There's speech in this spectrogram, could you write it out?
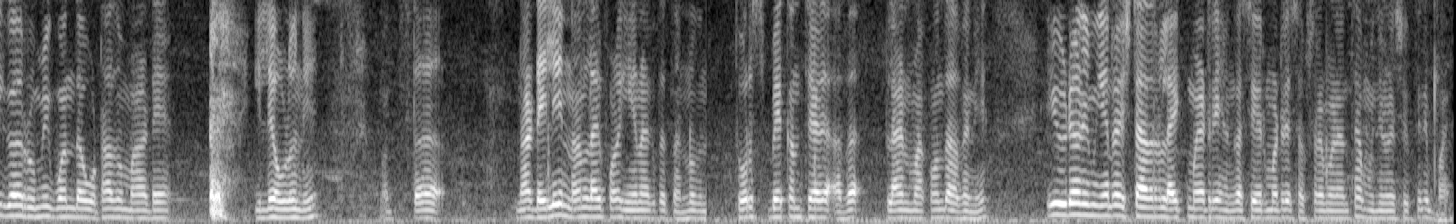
ಈಗ ರೂಮಿಗೆ ಬಂದು ಊಟದು ಮಾಡಿ, ಇಲ್ಲೇ ಉಳುನಿ. ಮತ್ತು ನಾ ಡೈಲಿ ನನ್ನ ಲೈಫ್ ಒಳಗೆ ಏನಾಗ್ತೈತೆ ಅನ್ನೋದು ತೋರಿಸ್ಬೇಕಂತೇಳಿ ಅದ ಪ್ಲ್ಯಾನ್ ಮಾಡ್ಕೊಂಡು ಅದನಿ. ಈ ವಿಡಿಯೋ ನಿಮ್ಗೆ ಏನಾರ ಇಷ್ಟ ಆದ್ರೆ ಲೈಕ್ ಮಾಡಿರಿ, ಹಂಗೆ ಶೇರ್ ಮಾಡಿರಿ ಸಬ್ಸ್ಕ್ರೈಬ್ ಮಾಡಿ ಅಂತ ಮುಂದಿನ ಸಿಗ್ತೀನಿ. ಬಾಯ್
